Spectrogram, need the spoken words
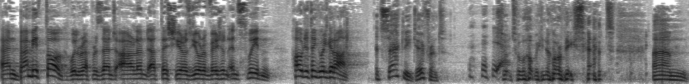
And Bambi Thug will represent Ireland at this year's Eurovision in Sweden. How do you think we'll get on? It's certainly different yeah. to, to, what we normally send. Um,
